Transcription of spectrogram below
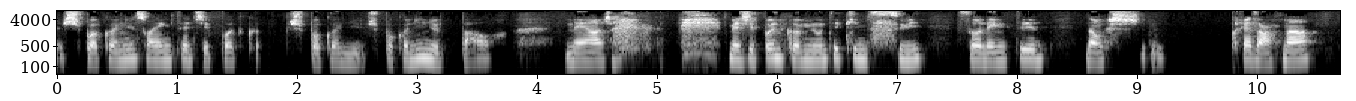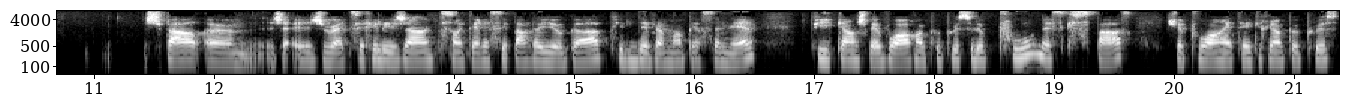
je suis pas connue sur LinkedIn, j'ai pas de, je suis pas connue, je suis pas connue nulle part. Mais, mais j'ai pas une communauté qui me suit sur LinkedIn. Donc, présentement, je parle, euh, je, veux attirer les gens qui sont intéressés par le yoga puis le développement personnel. Puis quand je vais voir un peu plus le pouls de ce qui se passe, je vais pouvoir intégrer un peu plus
